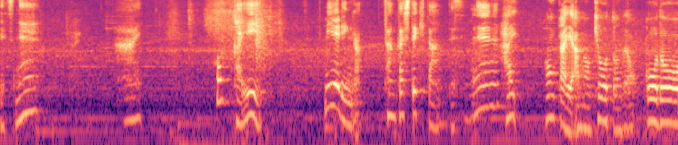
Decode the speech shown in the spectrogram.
ですね。はい。今回みえりんが参加してきたんですよね。はい、今回あの京都の合同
